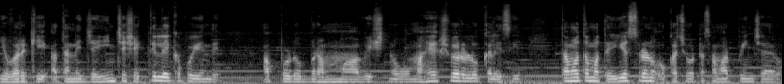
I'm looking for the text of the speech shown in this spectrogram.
ఎవరికి అతన్ని జయించే శక్తి లేకపోయింది. అప్పుడు బ్రహ్మ విష్ణువు మహేశ్వరులు కలిసి తమ తమ తేజస్సులను ఒకచోట సమర్పించారు.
